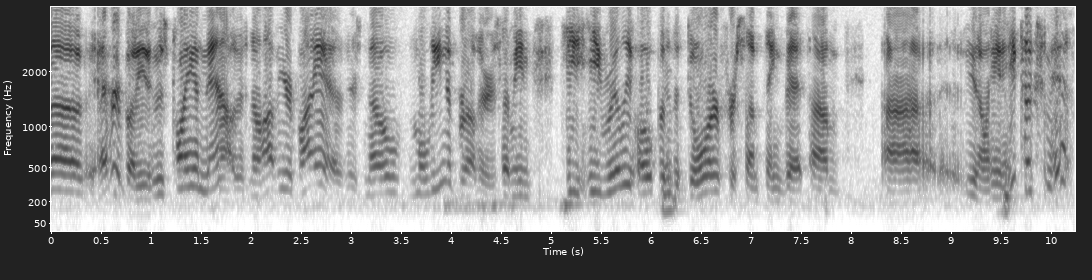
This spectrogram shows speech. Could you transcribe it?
uh, everybody who's playing now. There's no Javier Baez. There's no Molina brothers. I mean, he, he really opened the door for something that, um, uh, you know, he, he took some hits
